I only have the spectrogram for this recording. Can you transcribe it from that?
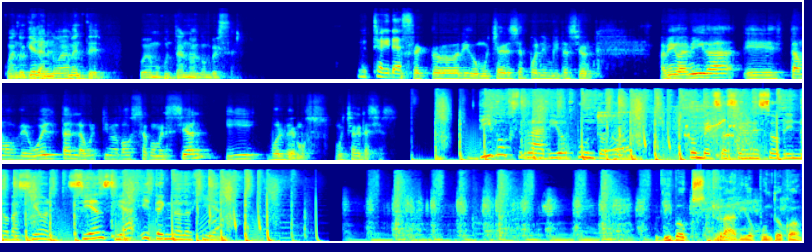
cuando quieran nuevamente podemos juntarnos a conversar. Muchas gracias. Perfecto, Rodrigo. Muchas gracias por la invitación. Amigo, amiga, eh, estamos de vuelta en la última pausa comercial y volvemos. Muchas gracias. Divoxradio.com Conversaciones sobre innovación, ciencia y tecnología. Divoxradio.com.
